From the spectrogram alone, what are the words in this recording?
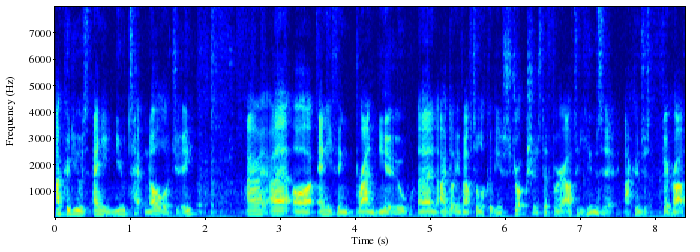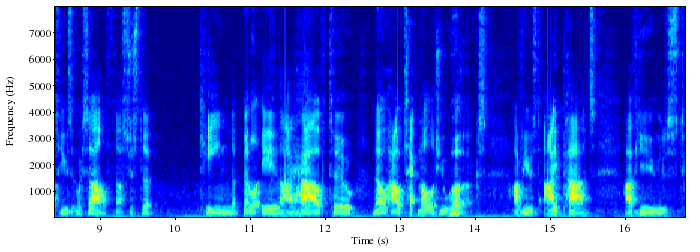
I could use any new technology uh, or anything brand new, and I don't even have to look at the instructions to figure out how to use it. I can just figure out how to use it myself. That's just a keen ability that I have to know how technology works. I've used iPads, I've used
